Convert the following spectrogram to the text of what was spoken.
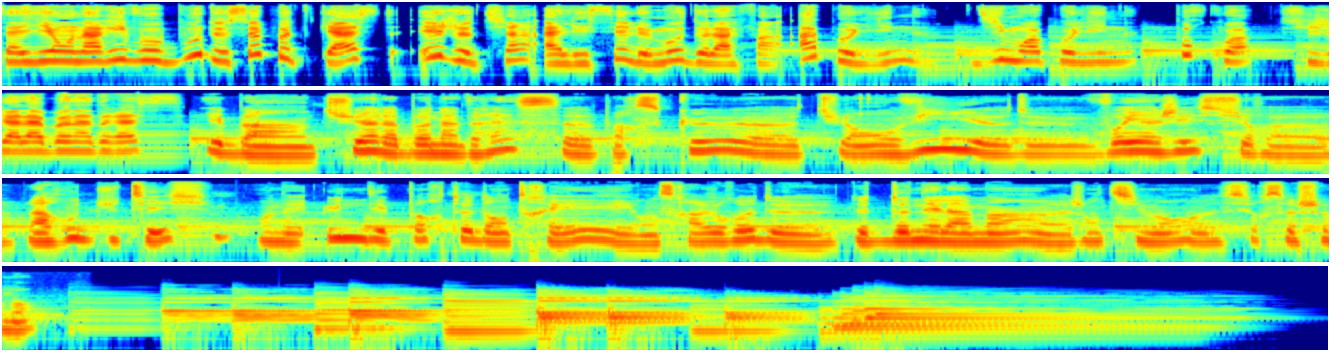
Ça y est, on arrive au bout de ce podcast et je tiens à laisser le mot de la fin à Pauline. Dis-moi Pauline, pourquoi suis-je à la bonne adresse? Eh ben, tu as la bonne adresse euh, parce que euh, tu as envie euh, de voyager sur la route du thé. On est une des portes d'entrée et on sera heureux de, te donner la main gentiment sur ce chemin.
